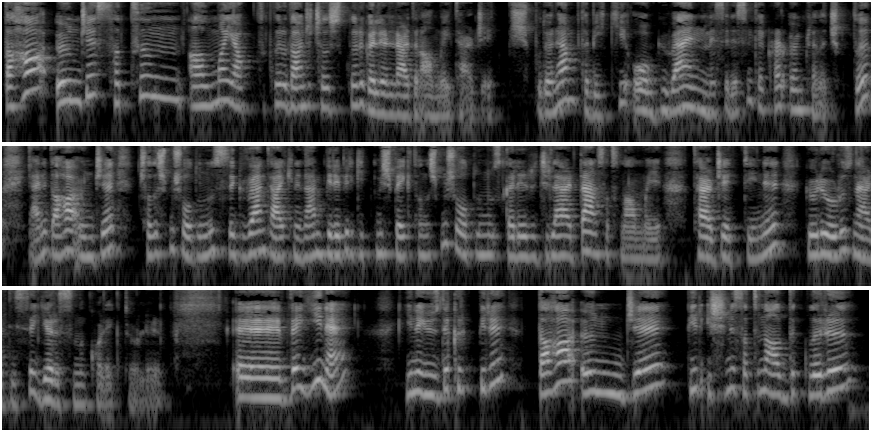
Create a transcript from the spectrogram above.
daha önce satın alma yaptıkları, daha önce çalıştıkları galerilerden almayı tercih etmiş. Bu dönem tabii ki o güven meselesinin tekrar ön plana çıktı. Yani daha önce çalışmış olduğunuz, size güven telkin eden, birebir gitmiş, belki tanışmış olduğunuz galericilerden satın almayı tercih ettiğini görüyoruz neredeyse yarısının kolektörlerin. Ee, ve yine yine %41'i daha önce bir işini satın aldıkları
